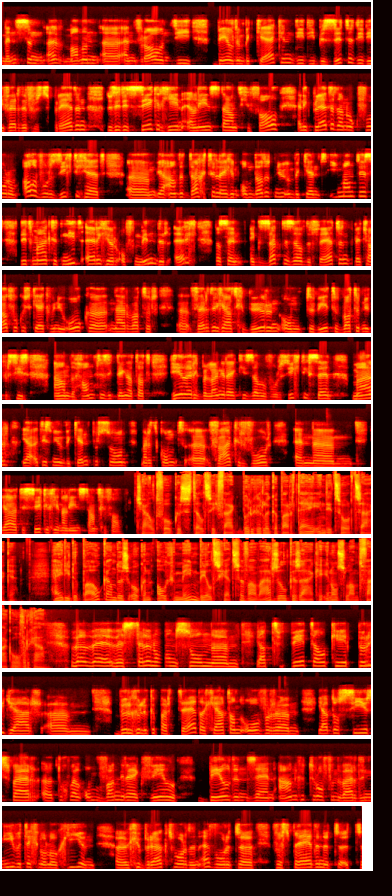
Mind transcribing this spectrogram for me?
mensen, mannen en vrouwen die beelden bekijken, die die bezitten, die die verder verspreiden. Dus dit is zeker geen alleenstaand geval. En ik pleit er dan ook voor om alle voorzichtigheid ja, aan de dag te leggen, omdat het nu een bekend iemand is. Dit maakt het niet erger of minder erg. Dat zijn exact dezelfde feiten. Bij Child Focus kijken we nu ook naar wat er uh, verder gaat gebeuren om te weten wat er nu precies aan de hand is. Ik denk dat dat heel erg belangrijk is dat we voorzichtig zijn. Maar ja, het is nu een bekend persoon, maar het komt uh, vaker voor. En uh, ja, het is zeker geen alleenstaand geval. Child Focus stelt zich vaak burgerlijke partij in dit soort zaken. Heidi de Pauw kan dus ook een algemeen beeld schetsen van waar zulke zaken in ons land vaak over gaan. Wel, wij, wij stellen ons zo'n um, ja, tweetal keer per jaar um, burgerlijke Dat gaat dan over um, ja, dossiers waar uh, toch wel omvangrijk veel beelden zijn aangetroffen, waar de nieuwe technologieën uh, gebruikt worden hè, voor het uh, verspreiden, het, het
